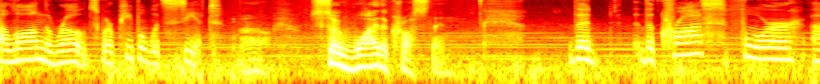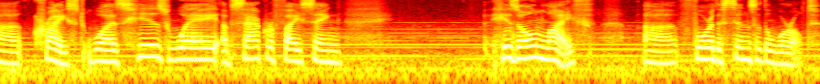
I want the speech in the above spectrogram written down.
along the roads where people would see it. Wow. So why the cross then? The the cross for uh, Christ was his way of sacrificing his own life uh, for the sins of the world.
